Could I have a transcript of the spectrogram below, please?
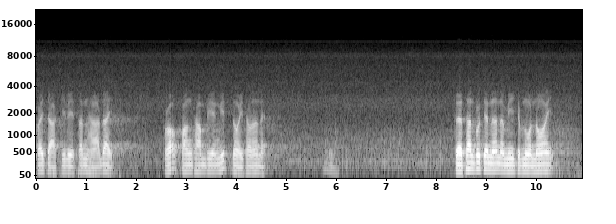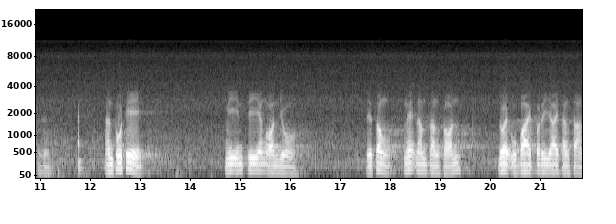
ไปจากกิเลสตัณหาได้ เพราะฟังธรรมเพียงนิดหน่อยเท่านั้นแหละแต่ท่านผู้เช่นนั้นมีจำนวนน้อย อันผู้ที่ มีอินทรีย์ยังอ่อนอยู่ จะต้องแนะนำสั่งสอนด้วยอุบายปริยายต่าง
